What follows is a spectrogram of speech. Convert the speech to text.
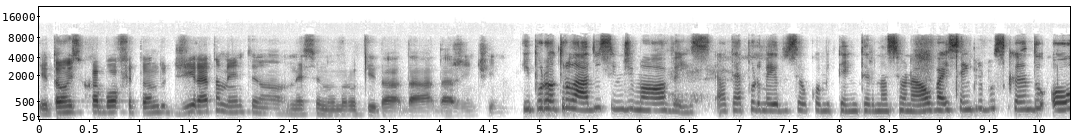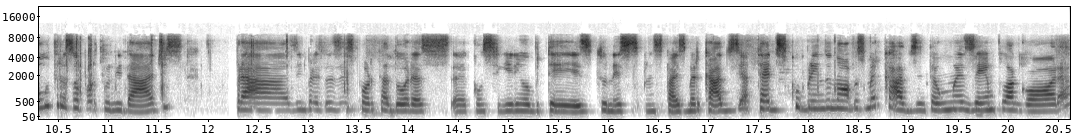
Então, isso acabou afetando diretamente no, nesse número aqui da, da, da, Argentina. E, por outro lado, sim, de imóveis, até por meio do seu comitê internacional, vai sempre buscando outras oportunidades para as empresas exportadoras eh, conseguirem obter êxito nesses principais mercados e até descobrindo novos mercados. Então, um exemplo agora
